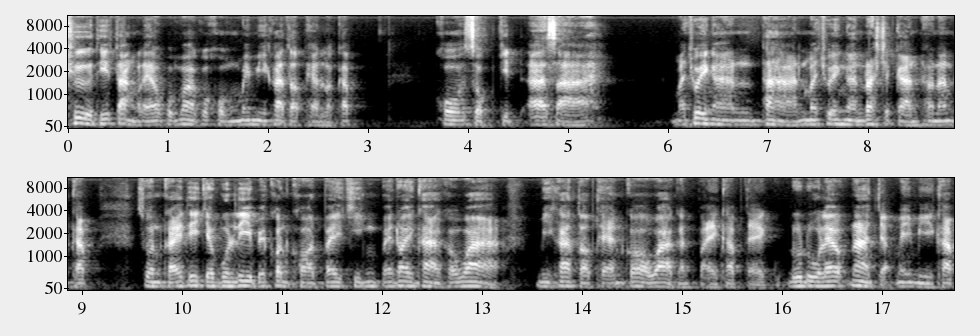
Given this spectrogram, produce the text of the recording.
ชื่อที่ตั้งแล้ว ผมว่าก็คงไม่มีค่าตอบแทนหรอกครับโฆษกกิจอาสา มาช่วยงานทหารมาช่วยงานราชการเท่านั้นครับ ส่วนใครที่จะบูลลี่ไปค่อนคอร์ดไปคิงไปด้อยค่าเขาว่า มีค่าตอบแทนก็ว่ากันไปครับ แต่ดูๆแล้วน่าจะไม่มีครับ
